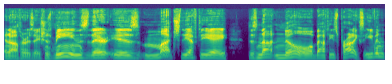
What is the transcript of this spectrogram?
and authorizations means there is much the FDA does not know about these products, even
